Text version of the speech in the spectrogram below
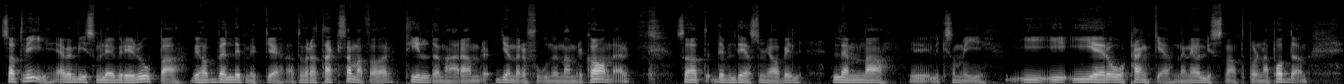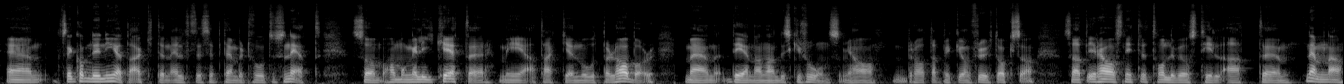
Så att vi, även vi som lever i Europa, vi har väldigt mycket att vara tacksamma för till den här generationen amerikaner. Så att det är väl det som jag vill lämna eh, liksom i, i, i er åtanke när ni har lyssnat på den här podden. Eh, sen kom det en ny attack den 11 september 2001 som har många likheter med attacken mot Pearl Harbor. Men det är en annan diskussion som jag har pratat mycket om förut också. Så att i det här avsnittet håller vi oss till att eh, nämna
